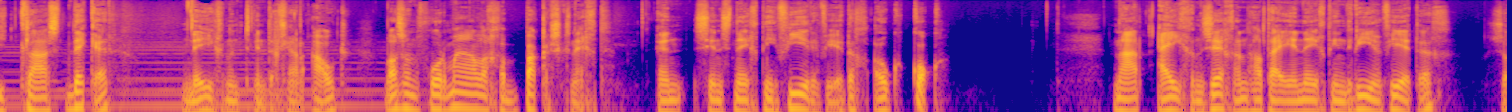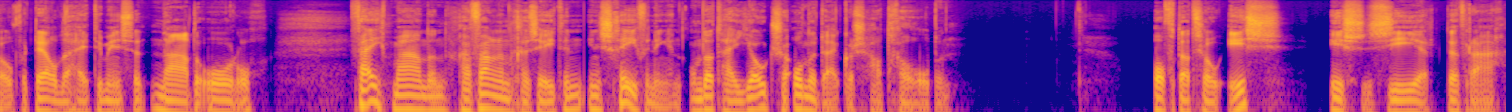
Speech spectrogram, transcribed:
Die Klaas Dekker, 29 jaar oud, was een voormalige bakkersknecht en sinds 1944 ook kok. Naar eigen zeggen had hij in 1943, zo vertelde hij tenminste na de oorlog, vijf maanden gevangen gezeten in Scheveningen omdat hij Joodse onderduikers had geholpen. Of dat zo is, is zeer de vraag.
